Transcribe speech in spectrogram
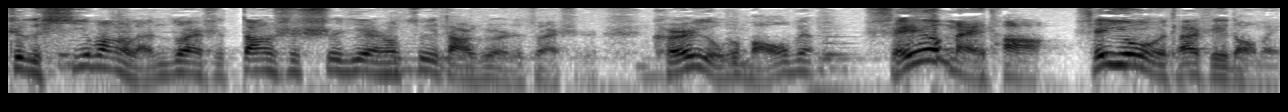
这个希望蓝钻是当时世界上最大个的钻石。可是有个毛病，谁要买它，谁拥有它，谁倒霉。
